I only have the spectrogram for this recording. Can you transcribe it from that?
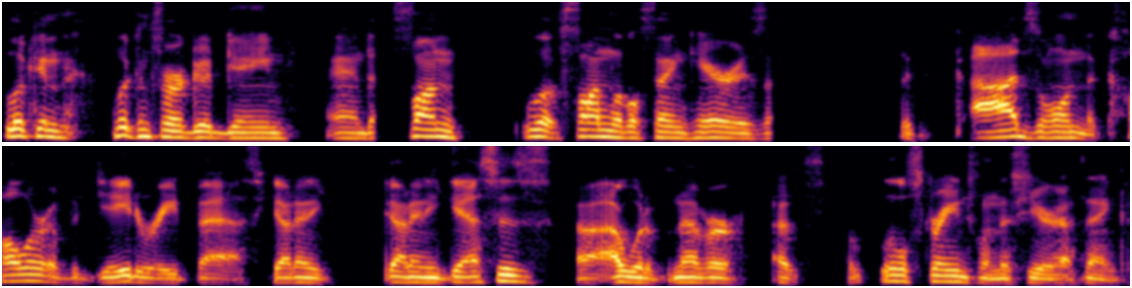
looking looking for a good game and fun. Fun little thing here is the odds on the color of the Gatorade bath. You got any got any guesses? Uh, I would have never. It's a little strange one this year, I think.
